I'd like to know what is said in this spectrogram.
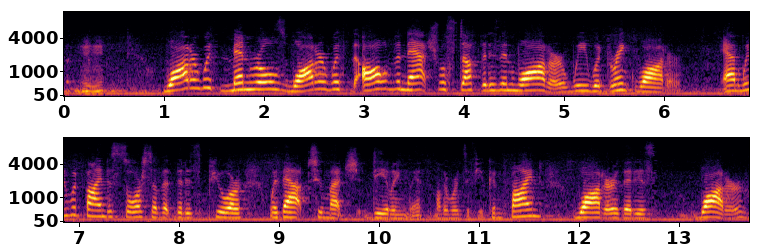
Mm-hmm. Water with minerals, water with all of the natural stuff that is in water. We would drink water. And we would find a source of it that is pure without too much dealing with. In other words, if you can find water that is water,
